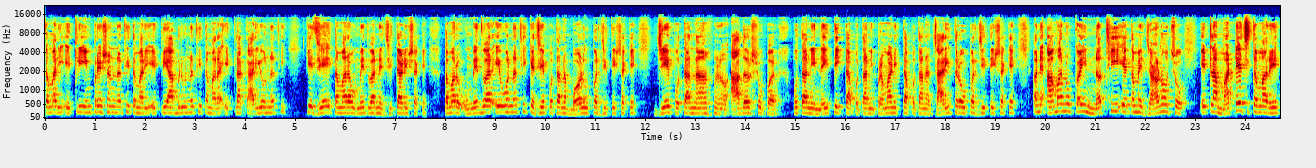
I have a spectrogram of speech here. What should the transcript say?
તમારી એટલી ઇમ્પ્રેશન નથી, તમારી એટલી આબરૂ નથી, તમારા એટલા કાર્યો નથી કે જે તમારા ઉમેદવારને જીતાડી શકે. તમારો ઉમેદવાર એવો નથી કે જે પોતાના બળ ઉપર જીતી શકે, જે પોતાના આદર્શ ઉપર, પોતાની નૈતિકતા, પોતાની પ્રમાણિકતા, પોતાના ચારિત્ર ઉપર જીતી શકે. અને આમાંનું કંઈ નથી એ તમે જાણો છો, એટલા માટે જ તમારે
